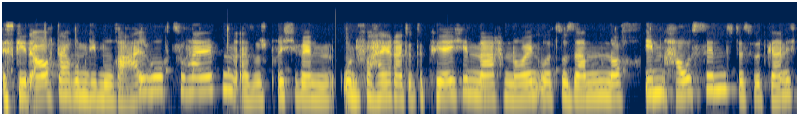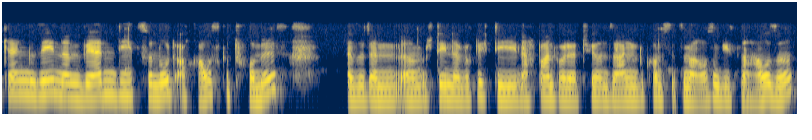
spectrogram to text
Es geht auch darum, die Moral hochzuhalten. Also sprich, wenn unverheiratete Pärchen nach 9 Uhr zusammen noch im Haus sind, das wird gar nicht gern gesehen, dann werden die zur Not auch rausgetrommelt. Also dann ähm, stehen da wirklich die Nachbarn vor der Tür und sagen, du kommst jetzt mal raus und gehst nach Hause.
